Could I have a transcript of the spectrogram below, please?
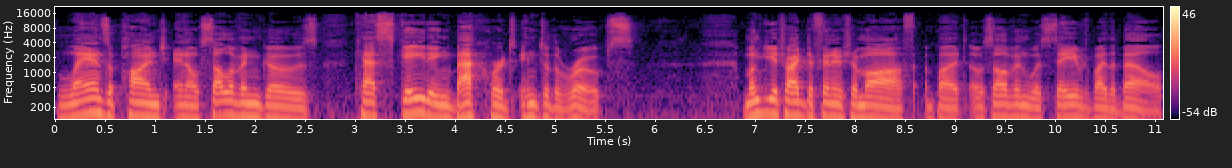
lands a punch, and O'Sullivan goes cascading backwards into the ropes. Munguia tried to finish him off, but O'Sullivan was saved by the bell,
